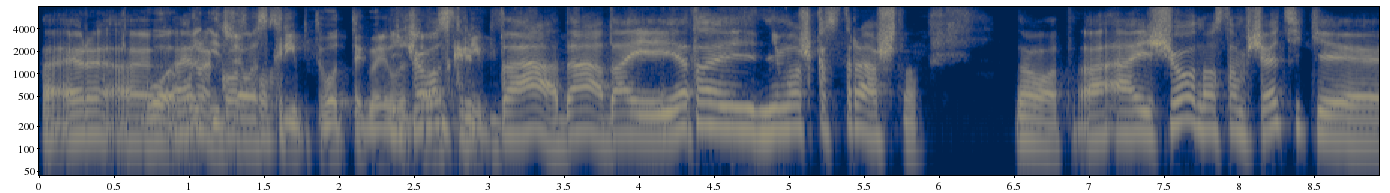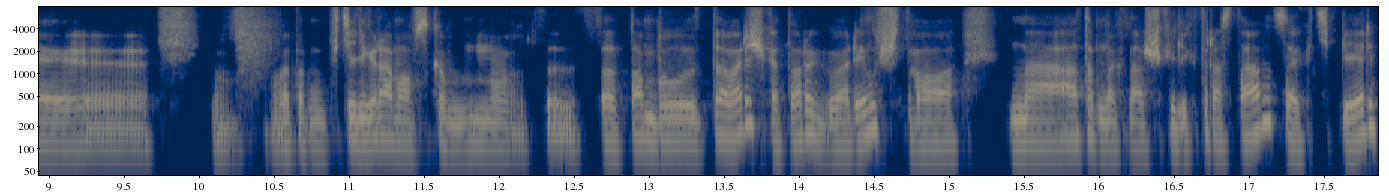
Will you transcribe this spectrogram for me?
Эра, О, эра и JavaScript, вот ты говорил, JavaScript. JavaScript. Да, да, да, и это немножко страшно. Вот. А, а еще у нас там в чатике, э, в, этом, в телеграммовском, ну, там был товарищ, который говорил, что на атомных наших электростанциях теперь, э,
